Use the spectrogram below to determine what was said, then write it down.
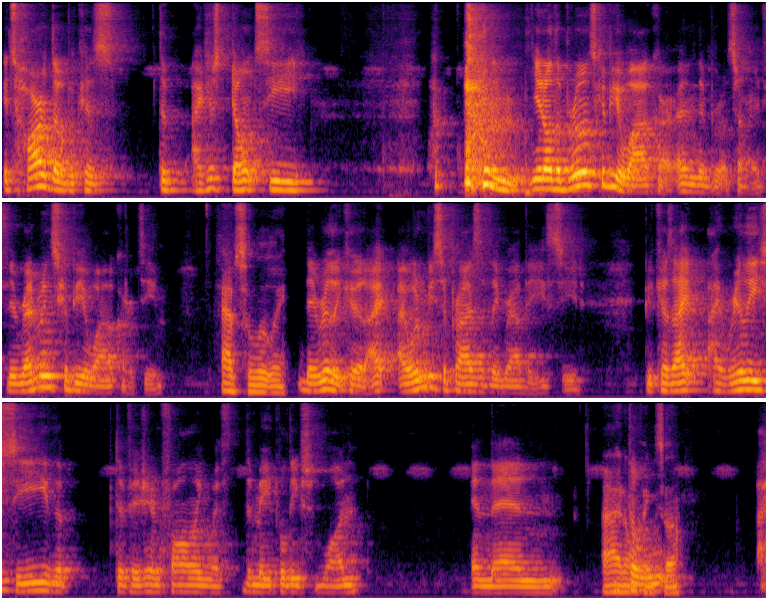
It's hard though because the I just don't see. you know, the Bruins could be a wild card. I mean, the Bruins. Sorry, the Red Wings could be a wild card team. Absolutely. They really could. I, I wouldn't be surprised if they grab the eighth seed because I, I really see the division falling with the Maple Leafs one, and then I don't The- think so.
